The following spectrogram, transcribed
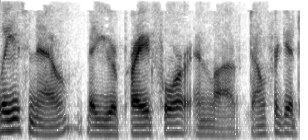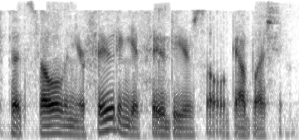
Please know that you are prayed for and loved. Don't forget to put soul in your food and give food to your soul. God bless you.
